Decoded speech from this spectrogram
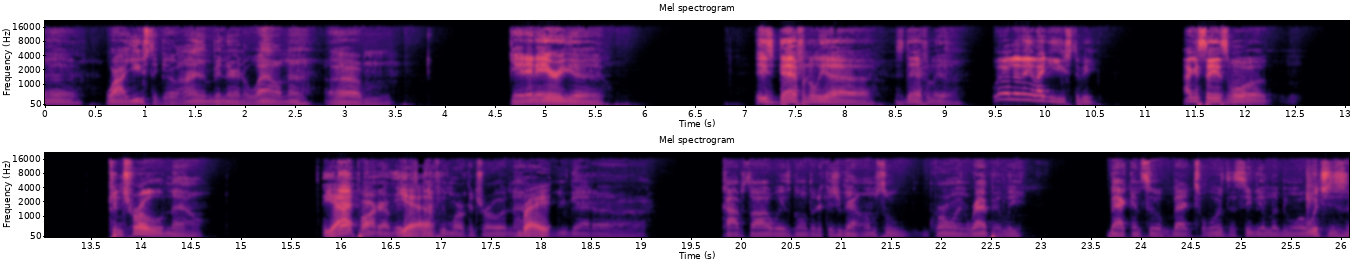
uh, where I used to go. I ain't been there in a while now. Um, yeah, that area. It's definitely a. it's definitely a well, it ain't like it used to be. I can say it's more controlled now. Yeah. that part of it is yeah. definitely more controlled now. Right. You got uh cops always going through it because you got UMSL growing rapidly back into back towards the city a little bit more, which is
